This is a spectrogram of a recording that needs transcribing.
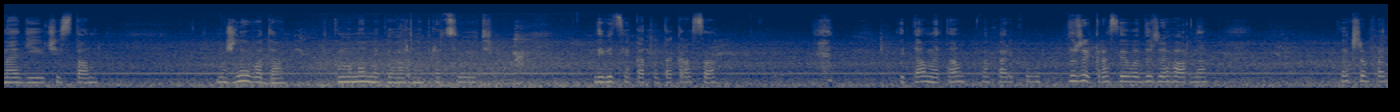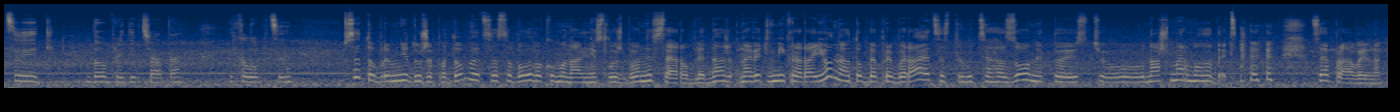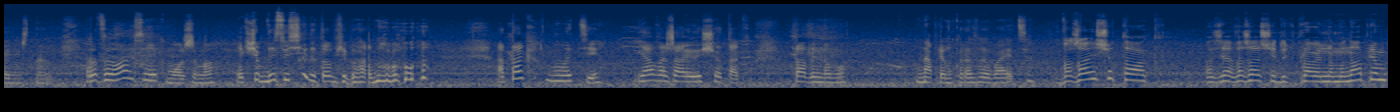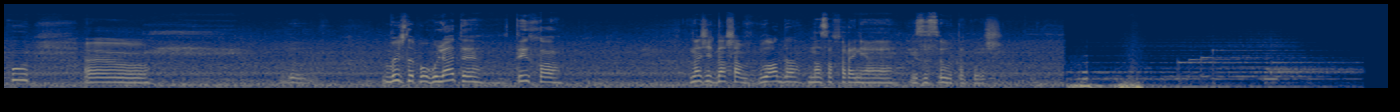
на діючий стан. Можливо, так. Да. Комунальники гарно працюють. Дивіться, яка тут краса. І там, і там, по Харкову. Дуже красиво, дуже гарно. Так що працюють добрі дівчата і хлопці. Все добре, мені дуже подобається, особливо комунальні служби. Вони все роблять. Навіть в мікрорайонах добре прибираються, стригуться газони. Тобто наш мер молодець. Це правильно, звісно. Розвиваємося як можемо. Якщо б не сусіди, то б гарно було. А так, молодці. Я вважаю, що так, в правильному напрямку розвивається. Вважаю, що так. Вважаю- Вважаю, що йдуть в правильному напрямку. Вийшли погуляти тихо. Значить, наша влада нас охороняє і ЗСУ також.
